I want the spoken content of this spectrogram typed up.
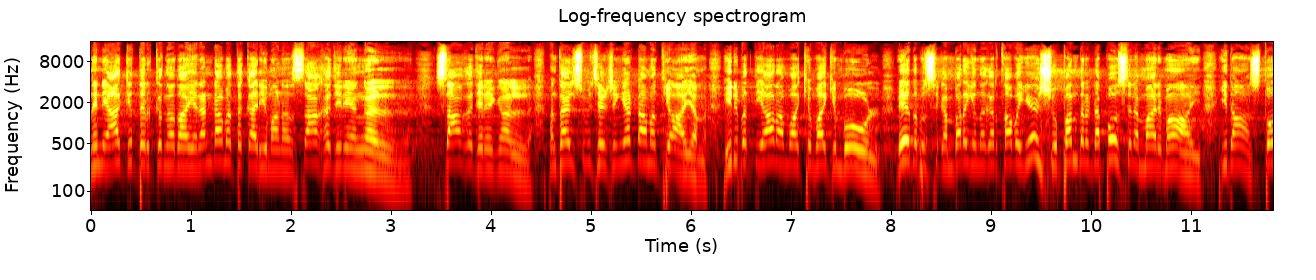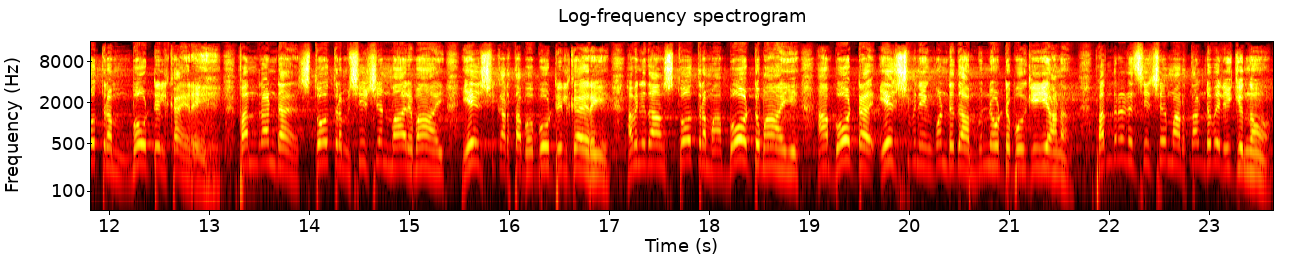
നിന്നെ ആക്കി തീർക്കുന്നതായ രണ്ടാമത്തെ കാര്യമാണ് സാഹചര്യങ്ങൾ. സാഹചര്യങ്ങൾ. വിശേഷം എട്ടാം അധ്യായം ഇരുപത്തിയാറാം വാക്യം വായിക്കുമ്പോൾ വേദപുസ്തകം പറയുന്ന കർത്താവ് യേശു പന്ത്രണ്ട് അപ്പോസ്തലന്മാരുമായി ഇതാ സ്തോത്രം ബോട്ടിൽ കയറി. പന്ത്രണ്ട് സ്തോത്രം ശിഷ്യന്മാരുമായി യേശു കർത്താവ് ബോട്ടിൽ കയറി. അവനിതാ സ്തോത്രം ആ ബോട്ടുമായി. ആ ബോട്ട് യേശുവിനെയും കൊണ്ടിതാ മുന്നോട്ട് പോകുകയാണ് പന്ത്രണ്ട് ശിഷ്യന്മാർ തണ്ടുവലിക്കുന്നു.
